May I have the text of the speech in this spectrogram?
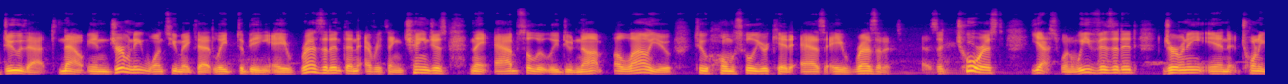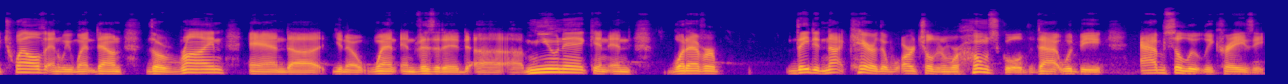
do that. Now, in Germany, once you make that leap to being a resident, then everything changes, and they absolutely do not allow you to homeschool your kid as a resident as a tourist, yes, when we visited Germany in 2012 and we went down the Rhine and, uh, you know, went and visited uh, uh, Munich and, and whatever, they did not care that our children were homeschooled. That would be absolutely crazy.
